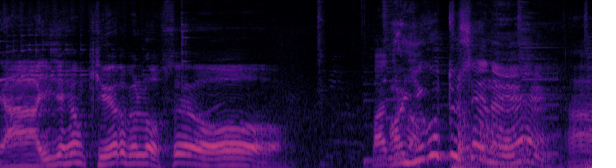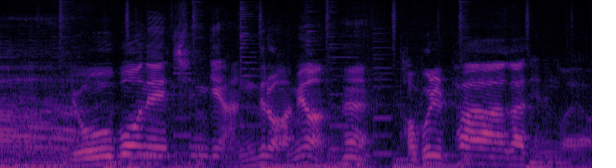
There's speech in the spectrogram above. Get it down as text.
야 이제 형 기회가 별로 없어요. 아, 마지막. 이것도 세네. 아. 요번에 친 게 안 들어가면 네. 더블파가 되는 거예요.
